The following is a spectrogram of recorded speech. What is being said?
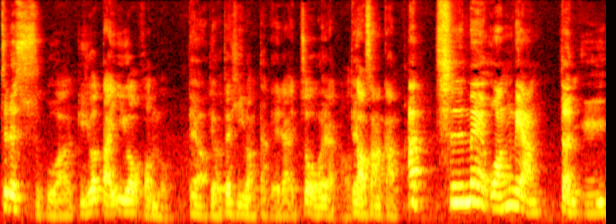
这个词啊，其实我台语我翻无，对啊，对，这希望大家来做伙来搞对斗相共。啊，魑魅魍魉等于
